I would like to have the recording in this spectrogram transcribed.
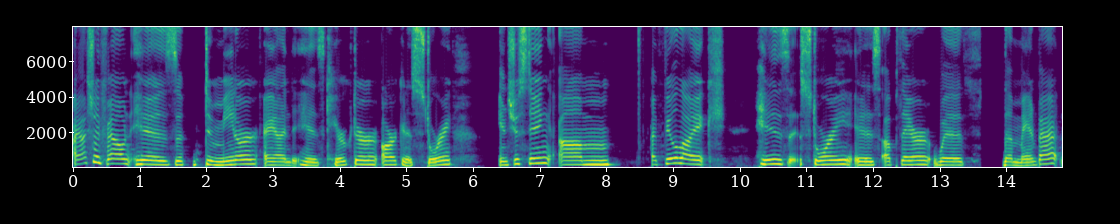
I actually found his demeanor and his character arc and his story interesting. Um I feel like his story is up there with the Man Bat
